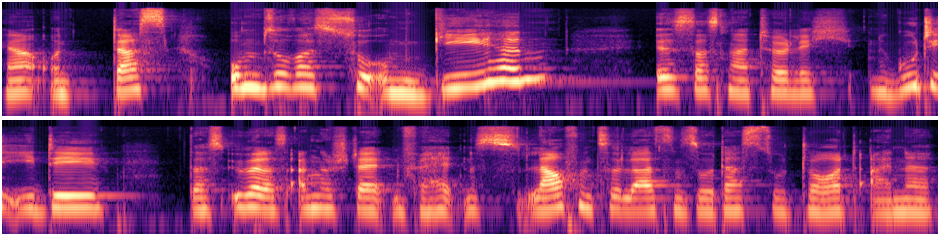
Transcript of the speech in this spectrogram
Ja, und das, um sowas zu umgehen, ist das natürlich eine gute Idee, das über das Angestelltenverhältnis laufen zu lassen, sodass du dort eine,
